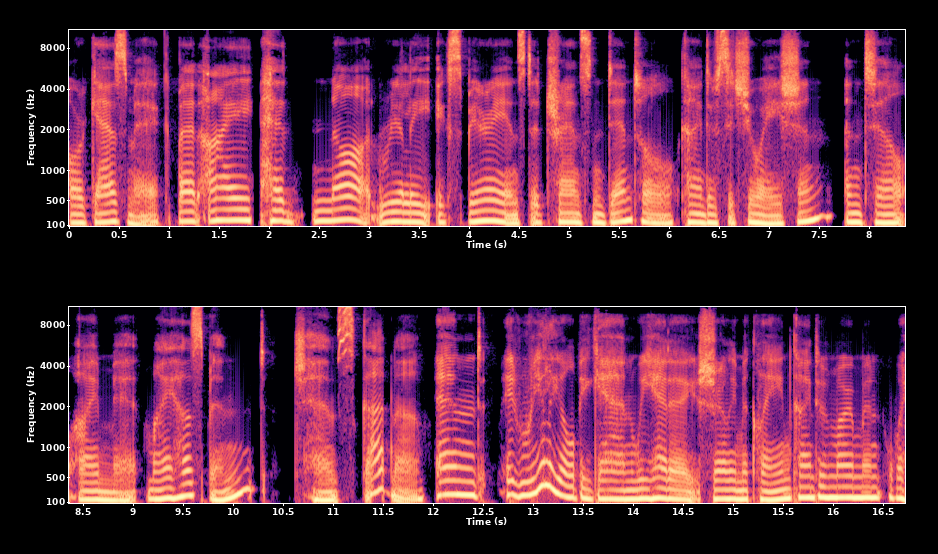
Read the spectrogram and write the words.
orgasmic, but I had not really experienced a transcendental kind of situation until I met my husband. Chance Gardner. And it really all began. We had a Shirley MacLaine kind of moment where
